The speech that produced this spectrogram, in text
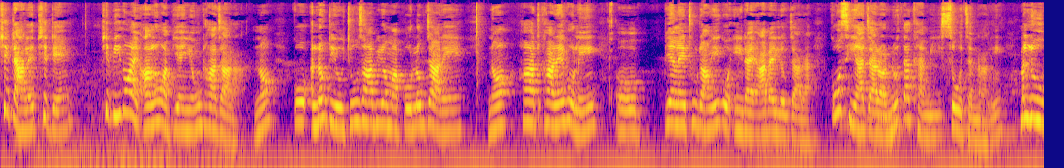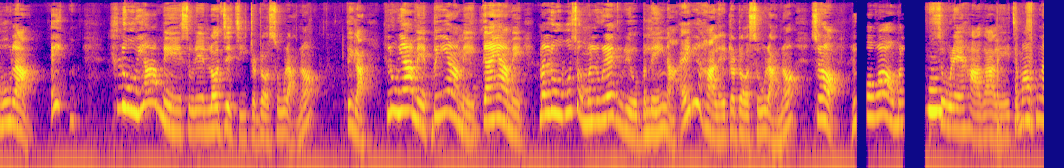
ဖြစ်တာလည်းဖြစ်တယ်ဖြစ်ပြီးသွားရင်အားလုံးကပြန်ယုံထားကြတာเนาะကိုအလုပ်တွေကိုစူးစမ်းပြီးတော့မှပို့လုပ်ကြတယ်เนาะဟာတခါတည်းကိုလေဟိုပြန်လဲထူထောင်ရေးကိုအင်တိုင်းအားတိုင်းလုပ်ကြတာကိုစီကကြတော့နှုတ်သက်ခံပြီးစိုးကျင်တာလေမလူဘူးလားအေးလှူရမယ်ဆိုတဲ့ logic ကြီးတော်တော်ဆိုးတာเนาะသိလားလှူရမယ်ပေးရမယ်ကမ်းရမယ်မလူဘူးဆိုမလူတဲ့သူတွေကိုဗလိန်းတာအဲ့ဒီဟာလေတော်တော်ဆိုးတာเนาะဆိုတော့လူဘဝကိုမဆိုတဲ့ဟာကလေကျွန်မခုန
